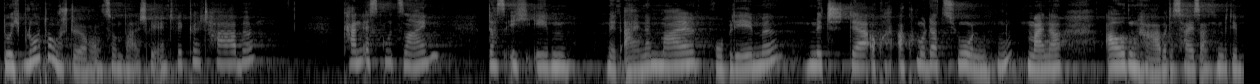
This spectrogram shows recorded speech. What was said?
Durchblutungsstörung zum Beispiel entwickelt habe, kann es gut sein, dass ich eben mit einem Mal Probleme mit der Akkommodation hm, meiner Augen habe. Das heißt also mit dem,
